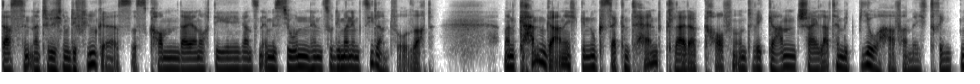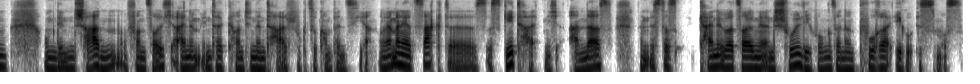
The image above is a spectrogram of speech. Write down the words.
Das sind natürlich nur die Flüge. Es es kommen da ja noch die ganzen Emissionen hinzu, die man im Zielland verursacht. Man kann gar nicht genug Secondhand-Kleider kaufen und veganen Chai Latte mit Bio-Hafermilch trinken, um den Schaden von solch einem Interkontinentalflug zu kompensieren. Und wenn man jetzt sagt, es es geht halt nicht anders, dann ist das keine überzeugende Entschuldigung, sondern purer Egoismus.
